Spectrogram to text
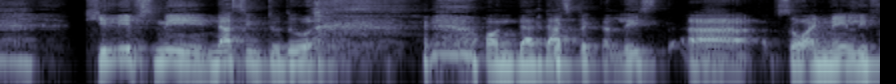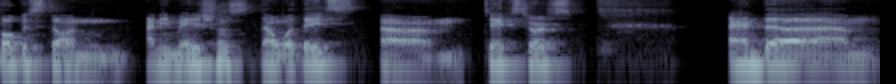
he leaves me nothing to do on that aspect, at least. Uh, so I'm mainly focused on animations nowadays, um, textures, and um,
